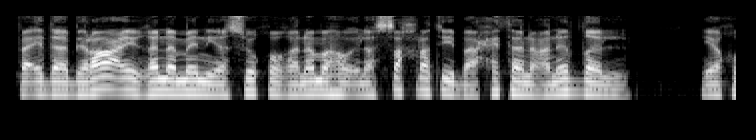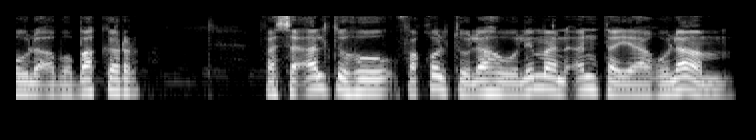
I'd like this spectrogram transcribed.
فإذا براعي غنم يسوق غنمه إلى الصخرة باحثا عن الظل. يقول أبو بكر فسألته فقلت له لمن أنت يا غلام؟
